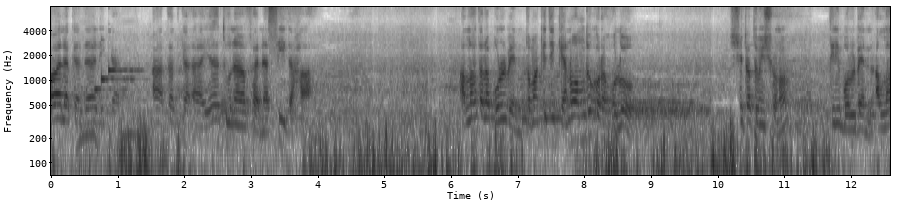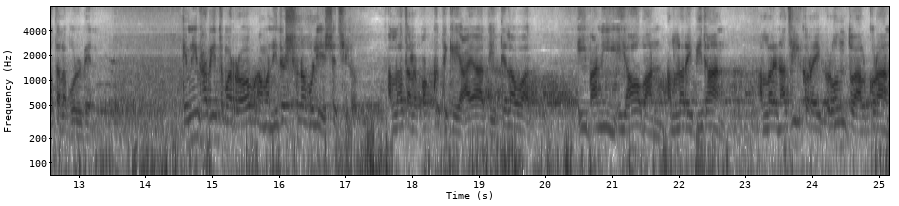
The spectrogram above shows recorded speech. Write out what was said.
قال كذلك آتتك آياتنا فنسيتها আল্লাহ তালা বলবেন তোমাকে যে কেন অন্ধ করা হলো সেটা তুমি শোনো তিনি বলবেন আল্লাহ তালা বলবেন এমনিভাবেই তোমার রব আমার নিদর্শনাবলী এসেছিল আল্লাহ তালার পক্ষ থেকে এই আয়াত এই তেলাওয়াত এই বাণী এই আহ্বান আল্লাহর এই বিধান আল্লাহর নাজিল করা এই গ্রন্থ আল কোরআন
